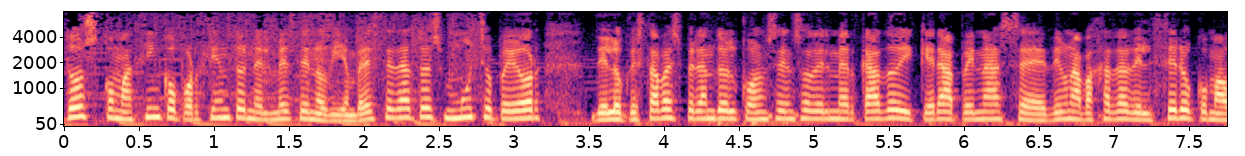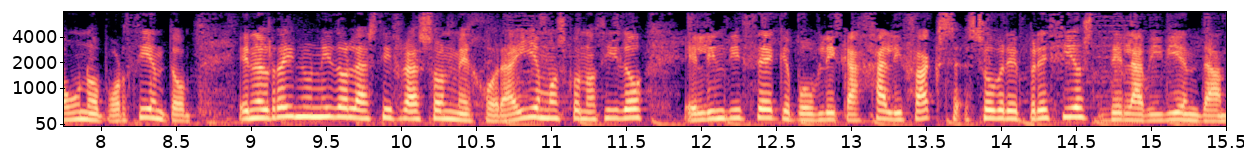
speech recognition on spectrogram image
2,5% en el mes de noviembre. Este dato es mucho peor de lo que estaba esperando el consenso del mercado y que era apenas eh, de una bajada del 0,1%. En el Reino Unido las cifras son mejor. Ahí hemos conocido el índice que publica Halifax sobre precios de la vivienda.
